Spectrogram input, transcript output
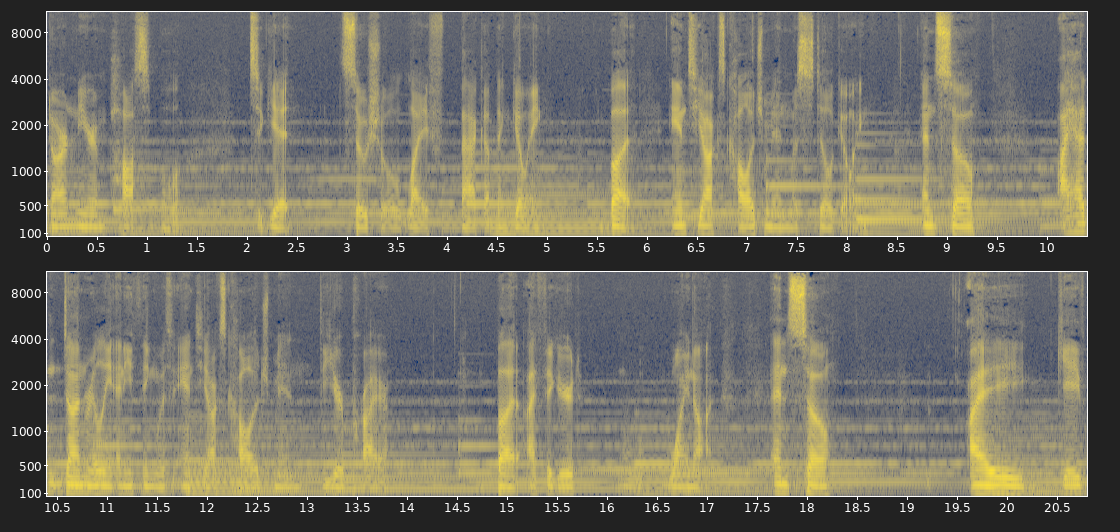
darn near impossible to get social life back up and going. But Antioch's College Men was still going. And so I hadn't done really anything with Antioch's College Min the year prior, but I figured, why not? And so I gave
